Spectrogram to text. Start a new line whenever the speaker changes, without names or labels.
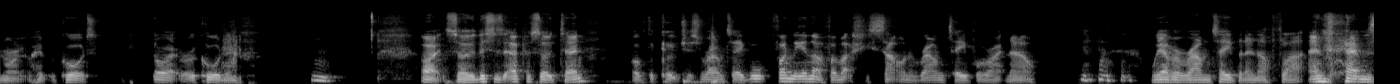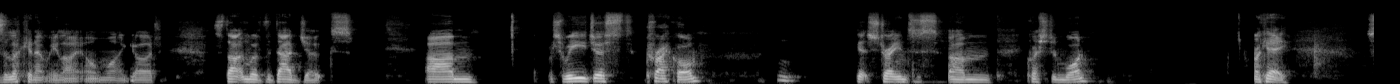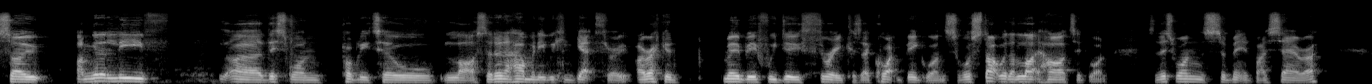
Right, I'll hit record. All right, we're recording.
Hmm.
All right, so this is episode 10 of the Coaches Roundtable. Funnily enough, I'm actually sat on a round table right now. We have a round table in our flat, and Em's looking at me like, oh my God. Starting with the dad jokes. Um, should we just crack on?
Hmm.
Get straight into um, question one. Okay, so I'm going to leave uh, this one probably till last. I don't know how many we can get through. I reckon maybe if we do three because they're quite big ones. So we'll start with a light-hearted one. So this one's submitted by Sarah,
